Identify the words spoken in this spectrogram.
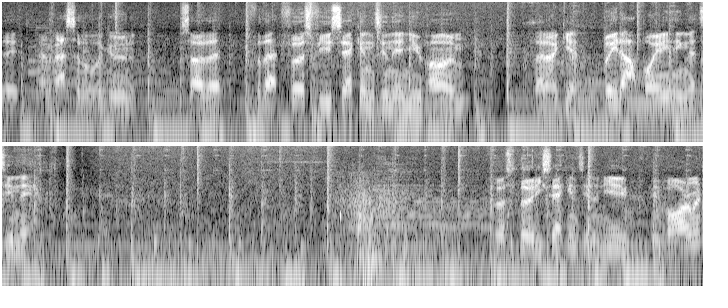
the uh, Ambassador Lagoon so that for that first few seconds in their new home, they don't get beat up by anything that's in there. First 30 seconds in a new environment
